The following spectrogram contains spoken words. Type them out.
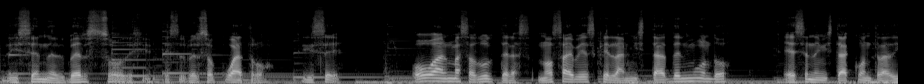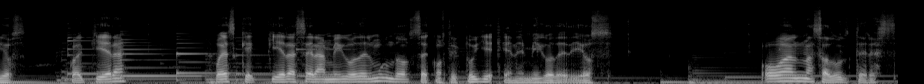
dice en el verso, es el verso 4, dice, Oh almas adúlteras, ¿no sabes que la amistad del mundo es enemistad contra Dios? Cualquiera pues que quiera ser amigo del mundo se constituye enemigo de Dios. O almas adúlteras.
